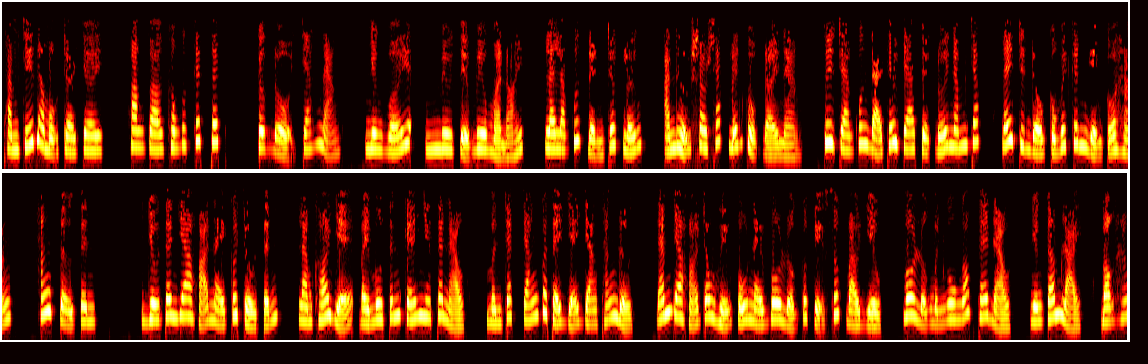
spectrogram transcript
thậm chí là một trò chơi, hoàn toàn không có kích thích, cực độ chán nặng, nhưng với miêu tiểu miêu mà nói, lại là quyết định rất lớn, ảnh hưởng sâu sắc đến cuộc đời nàng. Tuy chàng quân đại thiếu gia tuyệt đối nắm chắc, lấy trình độ cùng với kinh nghiệm của hắn, hắn tự tin, dù tên gia hỏa này có trụ tính, làm khó dễ, bày mưu tính kế như thế nào, mình chắc chắn có thể dễ dàng thắng được. Đám gia hỏa trong huyện phủ này vô luận có kiệt xuất bao nhiêu, vô luận mình ngu ngốc thế nào, nhưng tóm lại, bọn hắn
